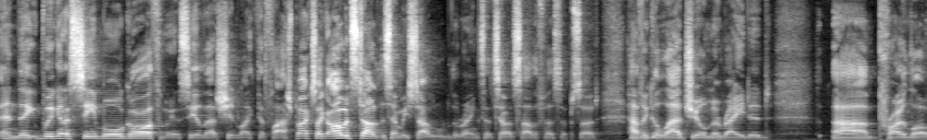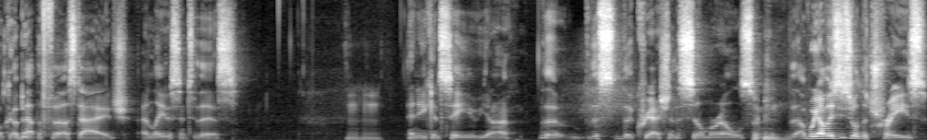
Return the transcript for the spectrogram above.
and they we're gonna see Morgoth, and we're gonna see all that shit in like the flashbacks. Like I would start at the same way you start Lord of the Rings. That's how I'd start the first episode. Have a Galadriel narrated um, prologue about the first age and lead us into this hmm and you can see you know the this the creation of the Silmarils, and we obviously saw the trees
